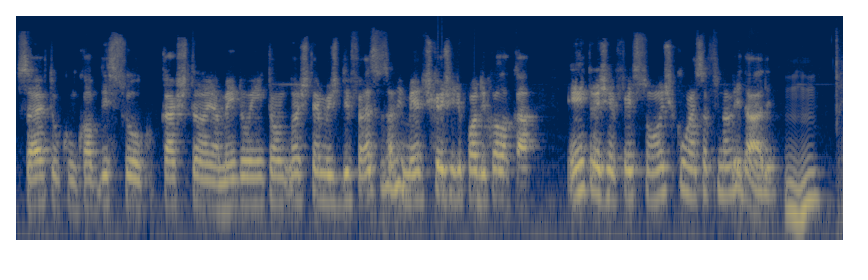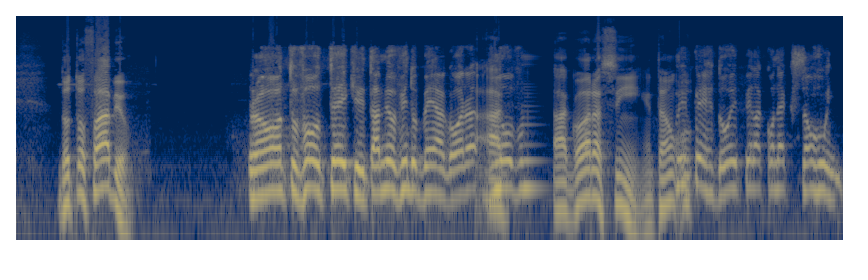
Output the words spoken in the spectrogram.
certo? Com copo de suco, castanha, amendoim. Então nós temos diversos alimentos que a gente pode colocar entre as refeições com essa finalidade. Uhum. Doutor Fábio. Pronto, voltei, querido. Tá me ouvindo bem agora? De novo. Agora sim. Então. Me perdoe pela conexão ruim.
